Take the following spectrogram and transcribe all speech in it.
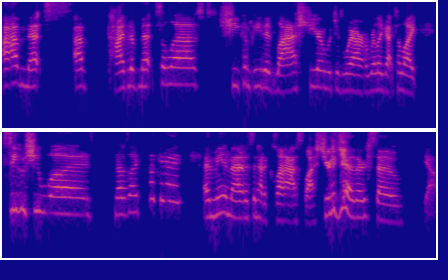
I've met I've kind of met Celeste. She competed last year, which is where I really got to like see who she was. And I was like, okay. And me and Madison had a class last year together. So yeah.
